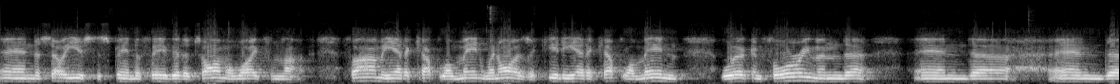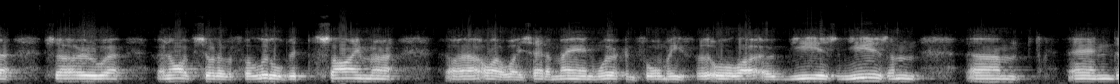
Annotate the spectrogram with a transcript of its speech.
and so he used to spend a fair bit of time away from the farm. He had a couple of men when I was a kid. He had a couple of men working for him, and uh, and uh, and uh, so uh, and I've sort of a little bit the same. Uh, uh, I always had a man working for me for all years and years, and um, and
